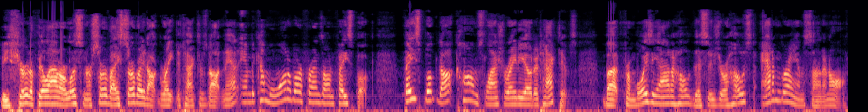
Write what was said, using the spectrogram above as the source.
Be sure to fill out our listener survey, survey.greatdetectives.net, and become one of our friends on Facebook facebook.com slash radio detectives. But from Boise, Idaho, this is your host, Adam Graham, signing off.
